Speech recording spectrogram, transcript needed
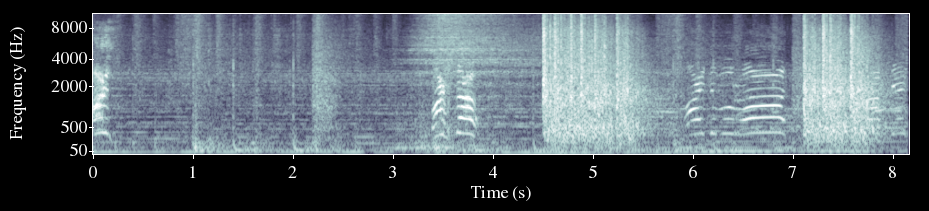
Marş! Başla! Haydi Burhan! Burhan geç!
